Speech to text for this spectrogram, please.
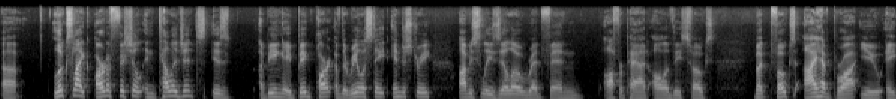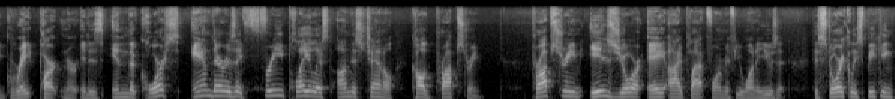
Uh, looks like artificial intelligence is uh, being a big part of the real estate industry. Obviously, Zillow, Redfin, OfferPad, all of these folks. But folks, I have brought you a great partner. It is in the course, and there is a free playlist on this channel called PropStream. PropStream is your AI platform if you want to use it. Historically speaking,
